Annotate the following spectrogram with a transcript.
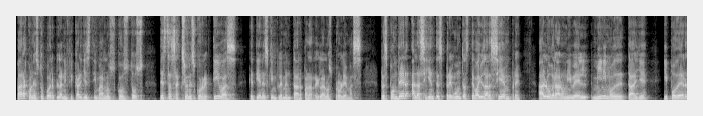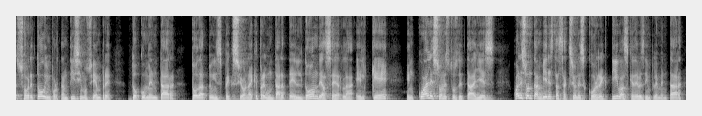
para con esto poder planificar y estimar los costos de estas acciones correctivas que tienes que implementar para arreglar los problemas. Responder a las siguientes preguntas te va a ayudar siempre a lograr un nivel mínimo de detalle y poder, sobre todo importantísimo siempre, documentar toda tu inspección. Hay que preguntarte el dónde hacerla, el qué, en cuáles son estos detalles, cuáles son también estas acciones correctivas que debes de implementar,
